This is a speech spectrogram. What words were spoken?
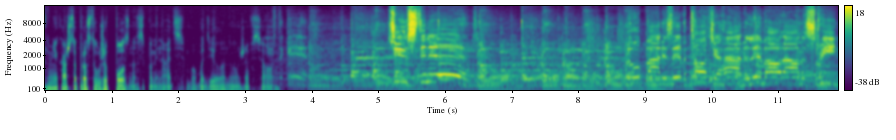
Мне кажется, просто уже поздно вспоминать Боба Дилана, уже все. Nobody's ever taught you how to live out on the street,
